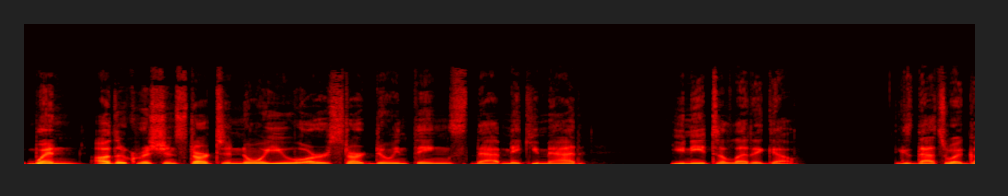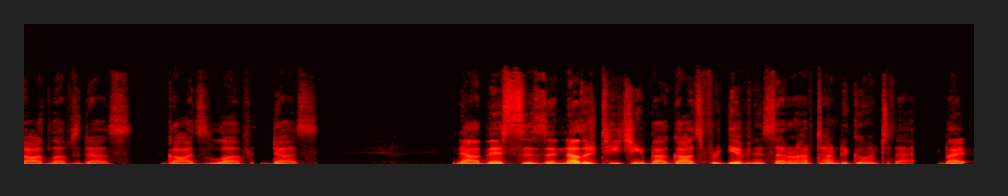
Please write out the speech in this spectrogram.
When other Christians start to annoy you or start doing things that make you mad, you need to let it go because that's what God loves does. God's love does. Now, this is another teaching about God's forgiveness. I don't have time to go into that. But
